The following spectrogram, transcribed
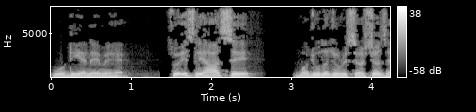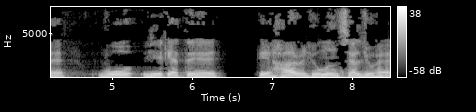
وہ ڈی این اے میں ہے سو so اس لحاظ سے موجودہ جو ریسرچرز ہیں، وہ یہ کہتے ہیں کہ ہر ہیومن سیل جو ہے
